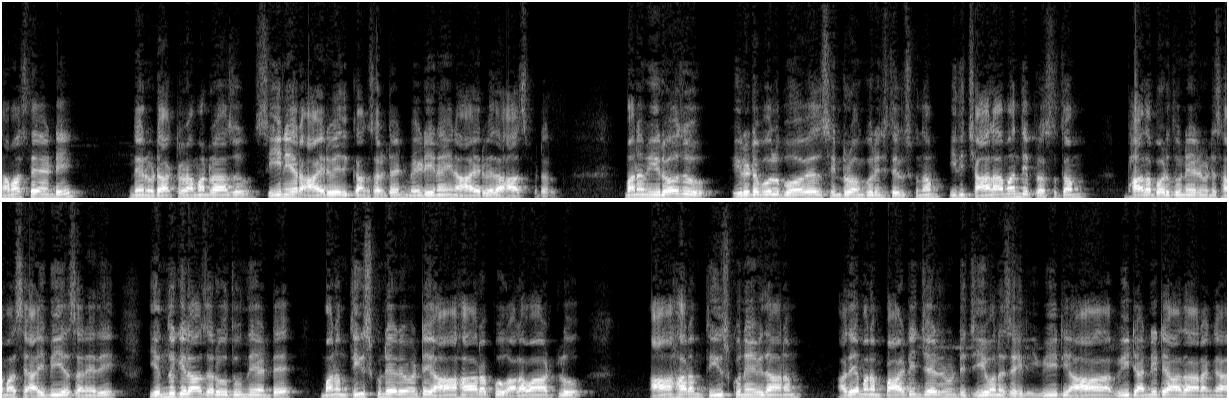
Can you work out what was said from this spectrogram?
నమస్తే అండి. నేను doctor Raman Raju senior Ayurvedic consultant మెడినైన్ ఆయుర్వేద హాస్పిటల్. మనం ఈరోజు ఇరిటబుల్ బోవెల్ సిండ్రోమ్ గురించి తెలుసుకుందాం. ఇది చాలామంది ప్రస్తుతం బాధపడుతున్నటువంటి సమస్య ఐబిఎస్ అనేది. ఎందుకు ఇలా జరుగుతుంది అంటే మనం తీసుకునేటువంటి ఆహారపు అలవాట్లు ఆహారం తీసుకునే విధానం అదే మనం పాటించేటువంటి జీవనశైలి వీటి ఆ వీటి అన్నిటి ఆధారంగా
